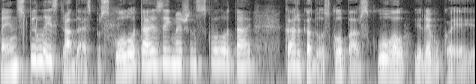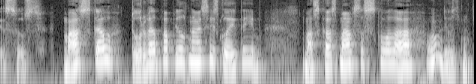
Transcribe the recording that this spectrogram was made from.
Ventspilī, strādājis par skolotāju, zīmēšanas skolotāju. Kara gados kopā ar skolu ir evakuējies uz Maskavu, tur vēl papildinājis izglītību. Maskavas mākslas skolā, un 20.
